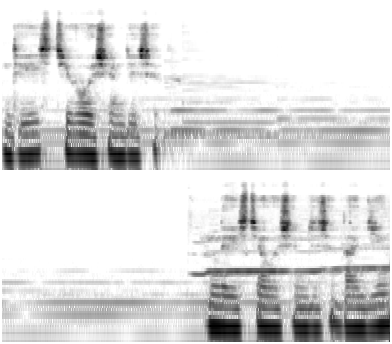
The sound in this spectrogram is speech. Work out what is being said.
280 двести восемьдесят, один,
